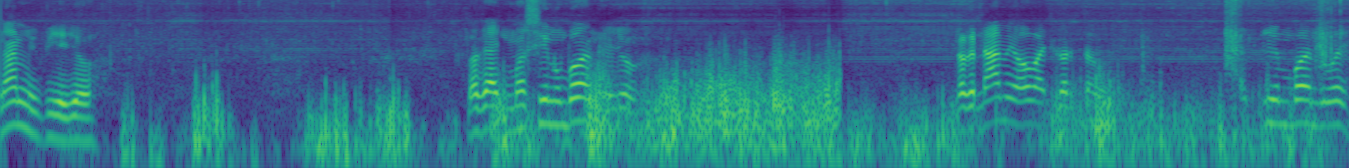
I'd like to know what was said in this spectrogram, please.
નામી પીએ જો. બધા આજ મશીનું બંધ જો. નકર નામે અવાજ કરતા હોય. ટીમ બંધ હોય.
